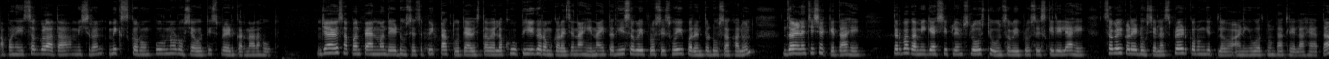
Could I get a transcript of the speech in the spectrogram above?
आपण हे सगळं आता मिश्रण मिक्स करून पूर्ण डोश्यावरती स्प्रेड करणार आहोत. ज्यावेळेस आपण पॅनमध्ये ढोस्याचं पीठ टाकतो त्यावेळेस तव्याला खूपही गरम करायचे नाही नाहीतर ही सगळी प्रोसेस होईपर्यंत डोसा खालून जळण्याची शक्यता आहे. तर बघा मी गॅसची फ्लेम स्लोच ठेवून सगळी प्रोसेस केलेली आहे. सगळीकडे ढोस्याला स्प्रेड करून घेतलं आणि वरतून टाकलेलं आहे आता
